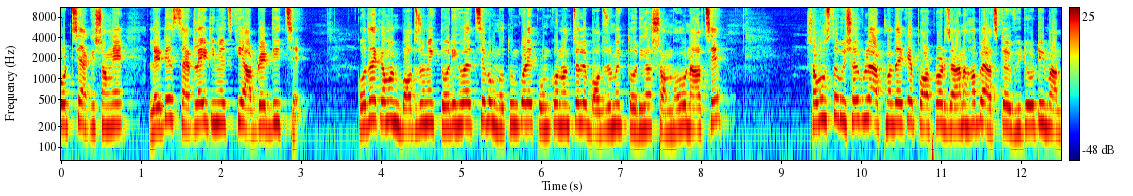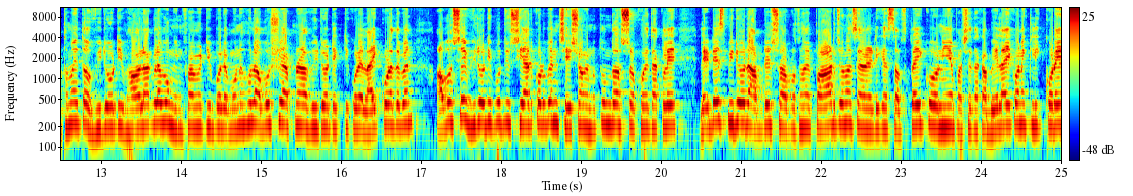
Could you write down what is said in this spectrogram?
করছে, একই সঙ্গে লেটেস্ট স্যাটেলাইট ইমেজ কি আপডেট দিচ্ছে? কোথায় কেমন বজ্রমেঘ তৈরি হয়েছে এবং নতুন করে কোন কোন অঞ্চলে বজ্রমেঘ তৈরি হওয়ার সম্ভাবনা আছে? সমস্ত বিষয়গুলো আপনাদেরকে পরপর জানানো হবে আজকের ভিডিওটির মাধ্যমে। তো ভিডিওটি ভালো লাগল এবং ইনফরমেটিভ বলে মনে হলো অবশ্যই আপনারা ভিডিওটি একটি করে লাইক করে দেবেন। অবশ্যই ভিডিওটি প্রচুর শেয়ার করবেন। সেই সঙ্গে নতুন দর্শক হয়ে থাকলে লেটেস্ট ভিডিওর আপডেট সর্বপ্রথমে পাওয়ার জন্য চ্যানেলটিকে সাবস্ক্রাইব করে নিয়ে পাশে থাকা বেল আইকনে ক্লিক করে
